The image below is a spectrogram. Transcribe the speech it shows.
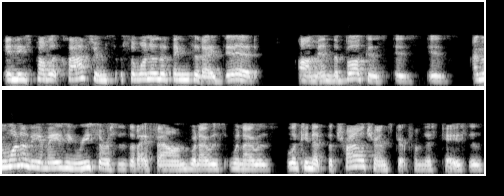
in these public classrooms, so one of the things that I did, um, in the book is, is, is, I mean, one of the amazing resources that I found when I was, when I was looking at the trial transcript from this case is,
